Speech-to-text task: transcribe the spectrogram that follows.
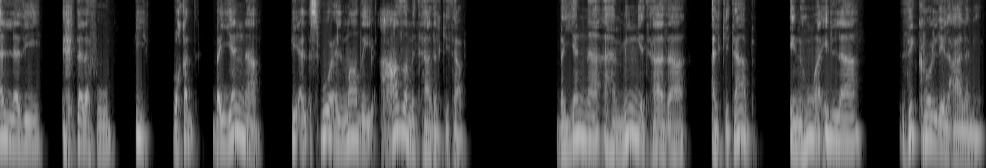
الذي اختلفوا فيه. وقد بينا في الأسبوع الماضي عظمة هذا الكتاب. بينا أهمية هذا الكتاب. إن هو إلا ذكر للعالمين.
